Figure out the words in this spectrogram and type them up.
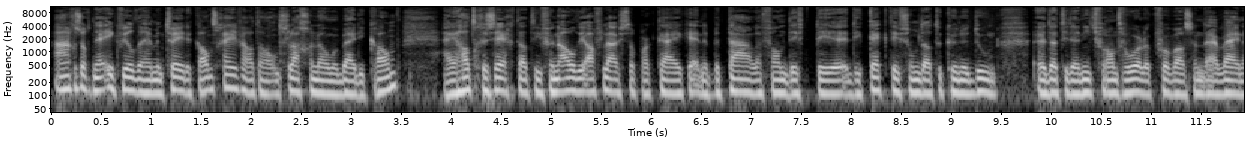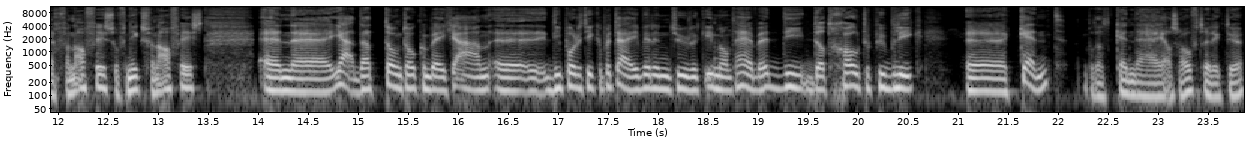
aangezocht. Nee, ik wilde hem een tweede kans geven. Hij had al ontslag genomen bij die krant. Hij had gezegd dat hij van al die afluisterpraktijken... en het betalen van detectives om dat te kunnen doen... Uh, dat hij daar niet verantwoordelijk voor was en daar weinig van af is... of niks van af is. En uh, ja, dat toont ook een beetje aan... Uh, die politieke partijen willen natuurlijk iemand hebben... die dat grote publiek kent want dat kende hij als hoofdredacteur.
